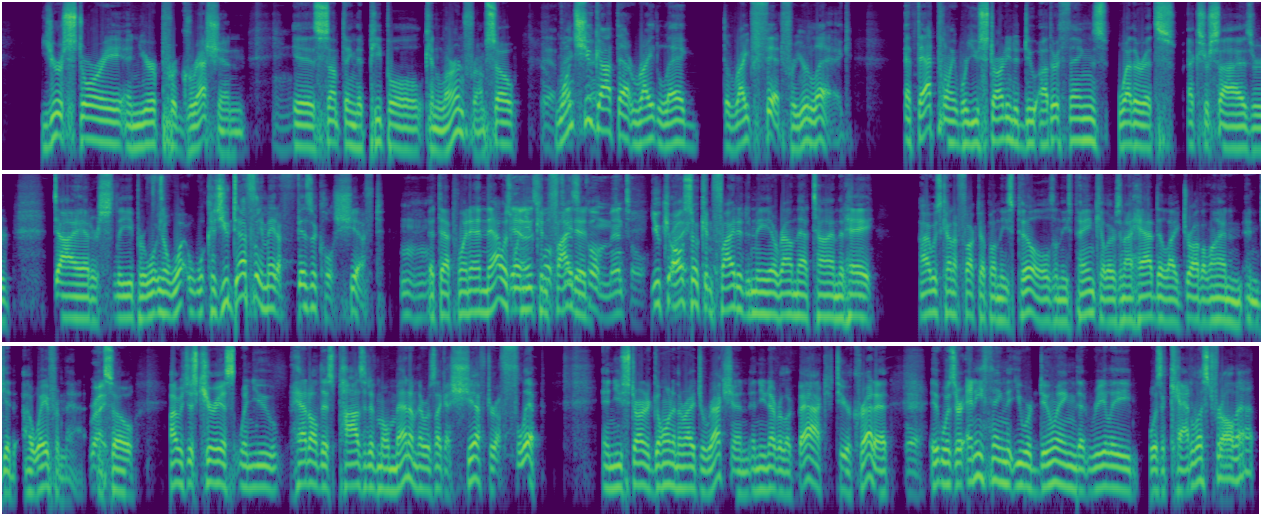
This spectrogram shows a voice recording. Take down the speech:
your story and your progression Mhm. is something that people can learn from. So Yeah, once you man. got that right leg, the right fit for your leg, at that point, were you starting to do other things, whether it's exercise or diet or sleep or you know what? Because you definitely made a physical shift Mhm. at that point, and that was Yeah, when you confided. physical mental. You right? also confided in me around that time that hey, I was kind of fucked up on these pills and these painkillers, and I had to like draw the line and, and get away from that. And Right. so I was just curious when you had all this positive momentum, there was like a shift or a flip, and you started going in the right direction, and you never looked back. To your credit, Yeah. it was there anything that you were doing that really was a catalyst for all that?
